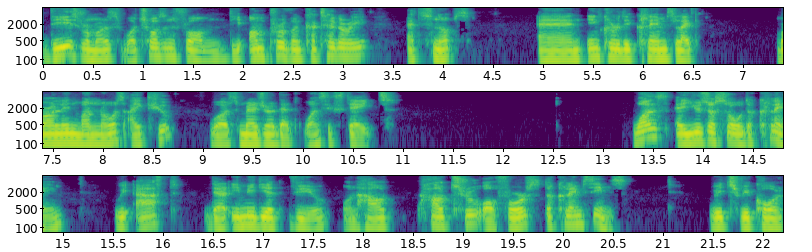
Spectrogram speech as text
These rumors were chosen from the unproven category at Snopes and included claims like Marilyn Monroe's IQ was measured at 168. Once a user saw the claim, we asked their immediate view on how, how true or false the claim seems, which we call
